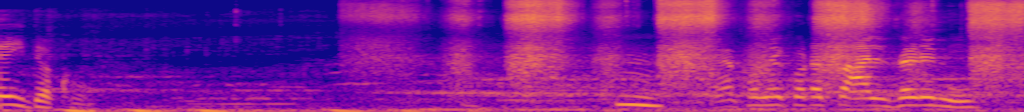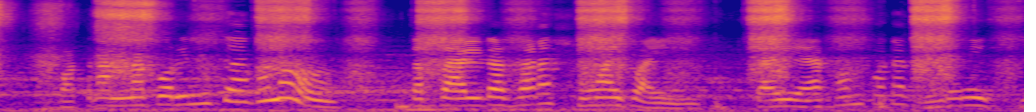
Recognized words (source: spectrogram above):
এই দেখো। এখন এই কটা চাল ঝেড়ে নি। ভাত রান্না করিনি তো এখনও, তা চালটা ছাড়া সময় পাইনি। তাই এখন কটা ঝেড়ে নিচ্ছি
